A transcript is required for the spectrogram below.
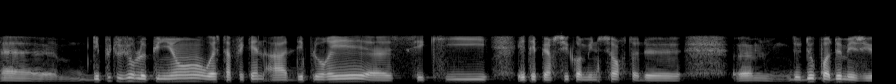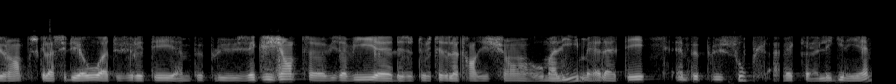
depuis toujours l'opinion ouest-africaine a déploré ce qui était perçu comme une sorte de, de deux poids deux mesures, hein, puisque la CEDEAO a toujours été un peu plus exigeante vis-à-vis des autorités de la transition au Mali, mais elle a été un peu plus souple avec les Guinéens.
